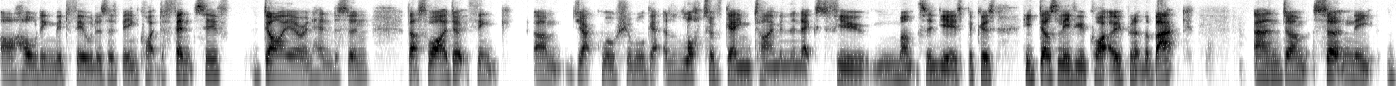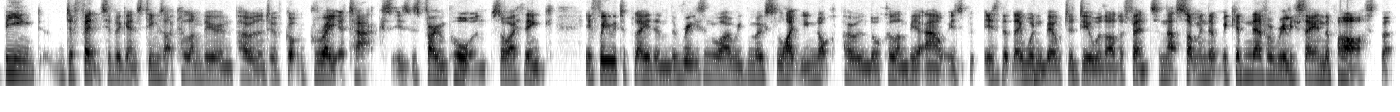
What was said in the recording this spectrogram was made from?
our holding midfielders as being quite defensive, Dier and Henderson. That's why I don't think um, Jack Wilshere will get a lot of game time in the next few months and years because he does leave you quite open at the back. And um, certainly being defensive against teams like Colombia and Poland who have got great attacks is, is very important. So I think if we were to play them, the reason why we'd most likely knock Poland or Colombia out is is that they wouldn't be able to deal with our defence, and that's something that we could never really say in the past. But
